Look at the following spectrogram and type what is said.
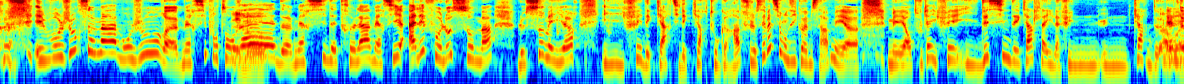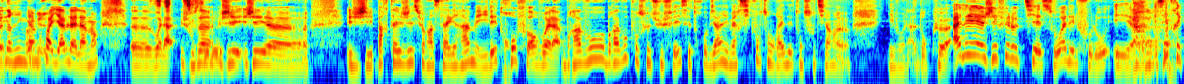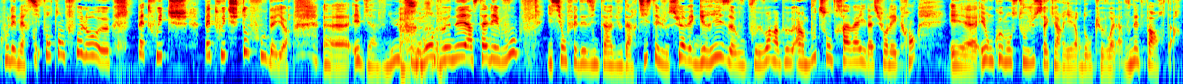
Et bonjour Soma, bonjour. Merci pour ton raid. Merci d'être là. Merci. Allez follow Soma, le sommeilleur. Il fait des cartes, il est cartographe. Je sais pas si on dit comme ça, mais, euh, mais en tout cas, il, fait, il dessine des cartes. Là, il a fait une, une carte de Ah ouais Elden Ring Allez. incroyable à la main. Euh, voilà, je vous a- j'ai j'ai euh, partagé sur Instagram et il est trop fort. Voilà, bravo bravo pour ce que tu fais, c'est trop bien et merci pour ton raid et ton soutien. euh, et voilà, donc euh, allez, j'ai fait le petit SO, allez le follow et, euh, et c'est très cool et merci pour ton follow Petwitch, Petwitch Tofu d'ailleurs. Et bienvenue tout le monde, venez, installez-vous. Ici on fait des interviews d'artistes et je suis avec Grise, vous pouvez voir un peu un bout de son travail là sur l'écran et, et on commence tout juste sa carrière, donc voilà, vous n'êtes pas en retard.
